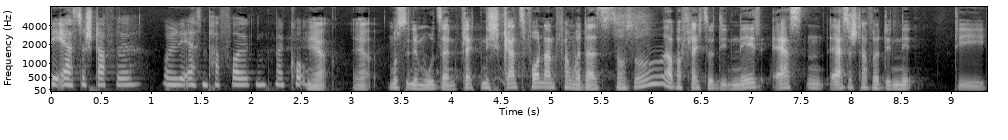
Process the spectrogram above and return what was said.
Die erste Staffel oder die ersten paar Folgen. Mal gucken. Ja, ja. Muss in dem Mut sein. Vielleicht nicht ganz vorne anfangen, weil da ist es noch so, aber vielleicht so die ersten, erste Staffel, die, die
